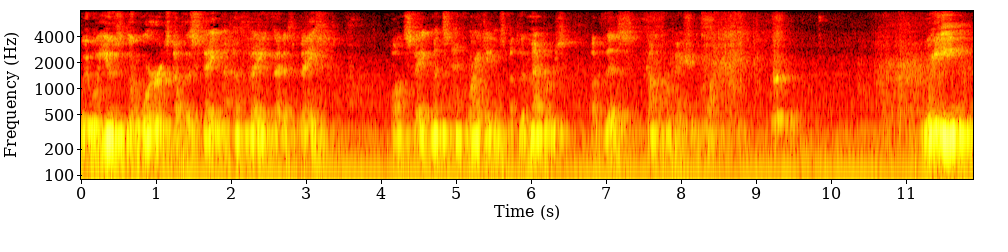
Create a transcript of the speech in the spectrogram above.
We will use the words of the statement of faith that is based on statements and writings of the members of this confirmation class. We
